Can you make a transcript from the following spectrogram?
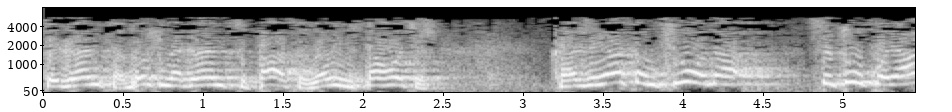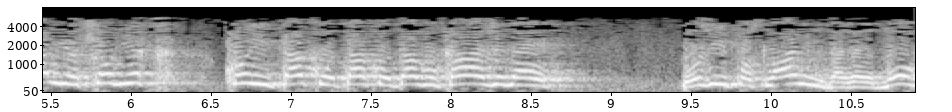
To je granica, došli na granicu, pasu, velim šta hoćeš. Kaže, ja sam čuo da se tu pojavio čovjek koji tako, tako, tako kaže da je Boži poslanik, da ga je Bog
